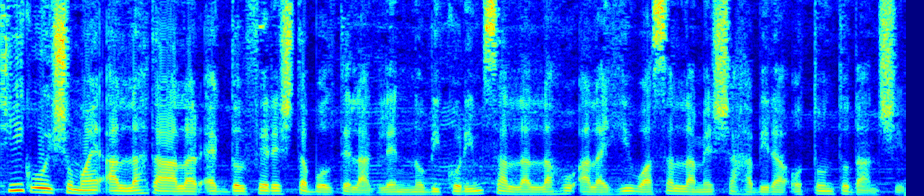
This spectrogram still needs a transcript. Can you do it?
ঠিক ওই সময় আল্লাহ তাআলার একদল ফেরেশতা বলতে লাগলেন, নবী করিম সাল্লাল্লাহু আলাইহি ওয়াসাল্লামের সাহাবীরা অত্যন্ত দানশীল।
